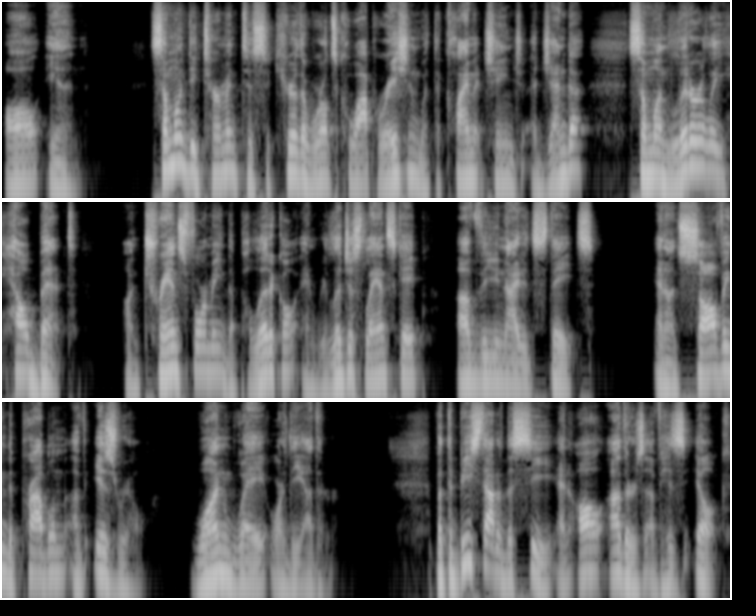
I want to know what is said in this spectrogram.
all in. Someone determined to secure the world's cooperation with the climate change agenda, someone literally hell bent on transforming the political and religious landscape of the United States and on solving the problem of Israel one way or the other. But the beast out of the sea and all others of his ilk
